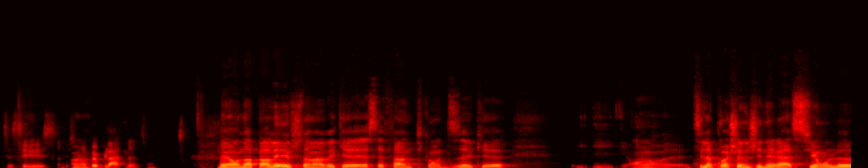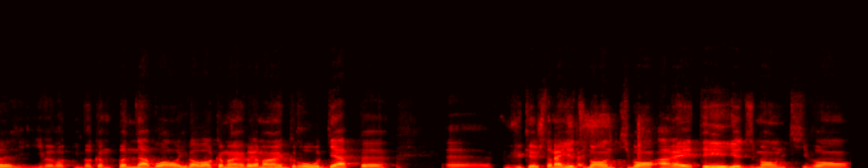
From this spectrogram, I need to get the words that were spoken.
C'est un peu plate. Là, Mais on en parlait justement avec euh, Stéphane, puis qu'on disait que la prochaine génération, là, il va, il va comme pas en avoir. Il va avoir comme un, vraiment un gros gap. vu que justement, il y a du monde qui vont arrêter, il y a du monde qui vont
